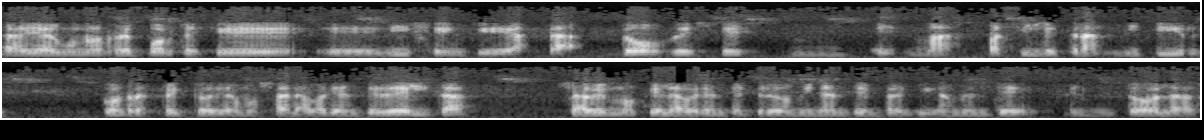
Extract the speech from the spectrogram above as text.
hay algunos reportes que eh, dicen que hasta dos veces mm, es más fácil de transmitir con respecto, digamos, a la variante Delta. Sabemos que es la variante predominante en prácticamente en todas las,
